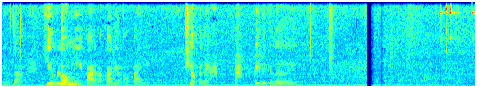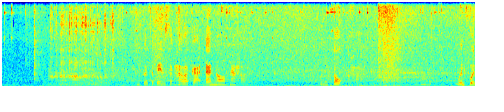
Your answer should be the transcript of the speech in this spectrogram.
มิวจะยืมร่มนี้ไปแล้วก็เดี๋ยวเราไปเที่ยวกันเลยค่ะไปไปดูกันเลยนี่ก็จะเป็นสภาพอากาศด้านนอกนะคะฝนตกค่ะเหมือนฝน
